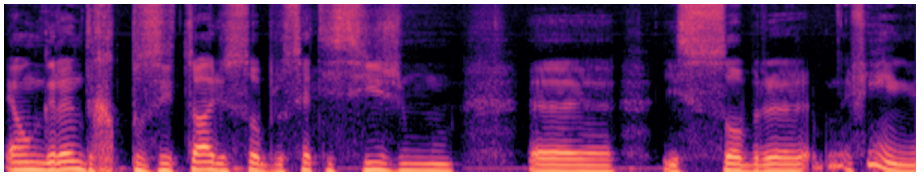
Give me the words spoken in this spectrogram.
é um grande repositório sobre o ceticismo uh, e sobre, enfim,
